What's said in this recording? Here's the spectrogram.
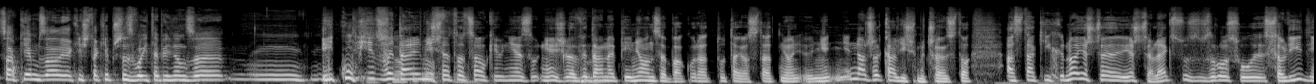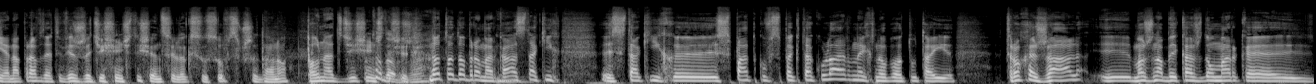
całkiem za jakieś takie przyzwoite pieniądze mm, I, kupić. i no, wydaje mi się to całkiem niez, nieźle wydane pieniądze, bo akurat tutaj ostatnio nie, nie narzekaliśmy często. A z takich, no jeszcze, jeszcze Lexus wzrósł solidnie, naprawdę. Ty wiesz, że 10 tysięcy Lexusów sprzedano? Ponad 10 No tysięcy. No to dobra marka. A z takich, z takich y, spadków spektakularnych, no bo tutaj... Trochę żal, y, można by każdą markę y,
